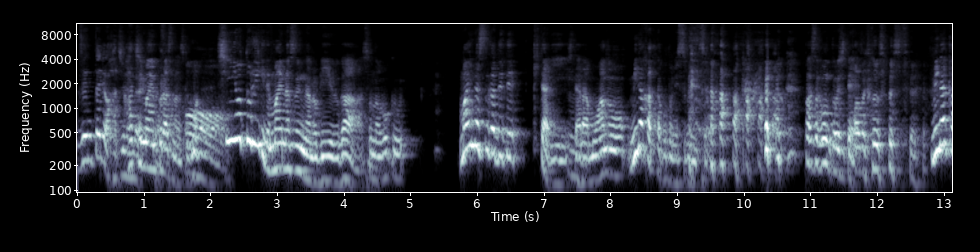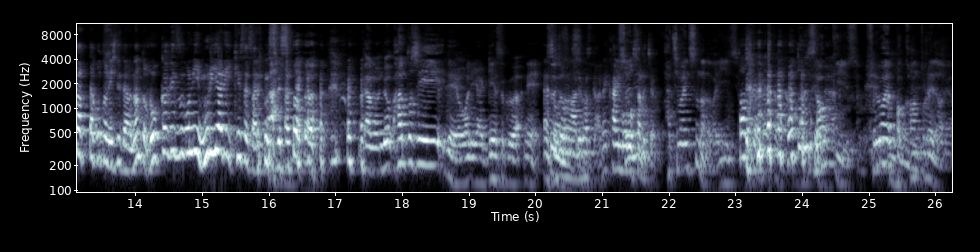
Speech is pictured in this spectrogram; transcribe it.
全体では8万円ぐらい。8万円プラスなんですけど、まあ信用取引でマイナスになる理由が、その僕、マイナスが出てきたりしたら、もうあの、見なかったことにするんですよ。パソコン通して。パソコンとして。見なかったことにしてたら、なんと6ヶ月後に無理やり決済されるんですよ。あの、半年で終わりが原則はね、あ通常のありますからね。買い戻されちゃう。8万円にすんだとかいいんですよ。確かに確かに。本当ですよね。ラッキーですよ。それはやっぱカントレーダーで。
